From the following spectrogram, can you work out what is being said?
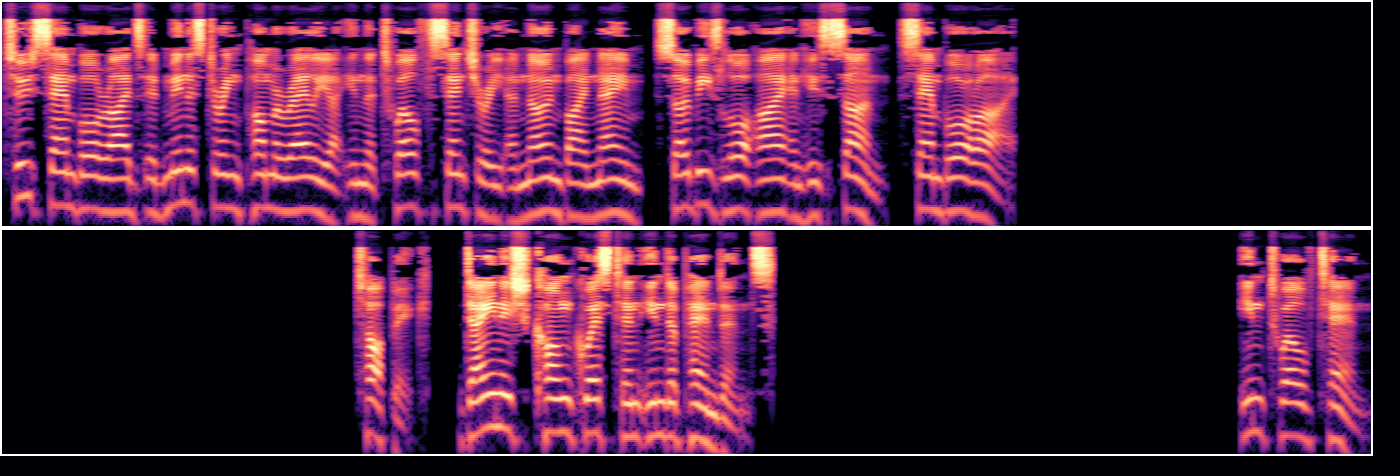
Two Samborides administering Pomerelia in the 12th century are known by name, Sobieslaw I and his son, Sambor I. Danish conquest and independence In 1210,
